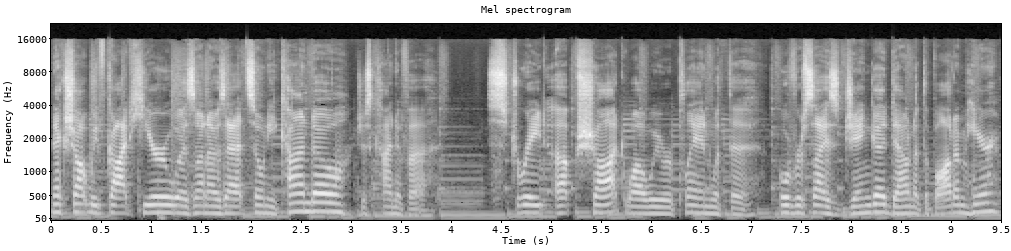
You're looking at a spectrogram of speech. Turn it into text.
Next shot we've got here was when I was at Sony Kondo, just kind of a straight up shot while we were playing with the oversized Jenga down at the bottom here.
